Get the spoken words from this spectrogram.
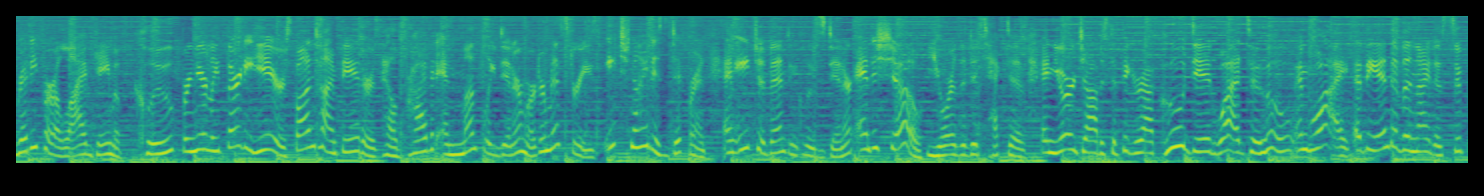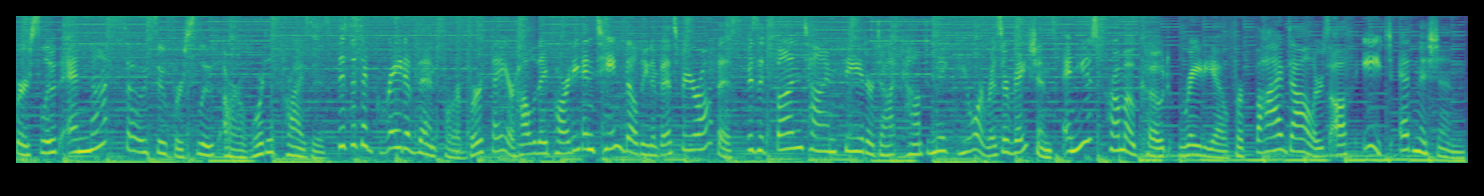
Ready for a live game of Clue? For nearly 30 years, Funtime Theater has held private and monthly dinner murder mysteries. Each night is different, and each event includes dinner and a show. You're the detective, and your job is to figure out who did what to who and why. At the end of the night, a super sleuth and not so super sleuth are awarded prizes. This is a great event for a birthday or holiday party and team building events for your office. Visit funtimetheater.com to make your reservations and use promo code RADIO for $5 off each admission.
